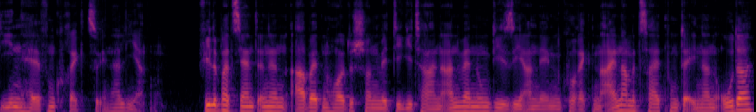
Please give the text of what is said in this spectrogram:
die ihnen helfen, korrekt zu inhalieren. Viele PatientInnen arbeiten heute schon mit digitalen Anwendungen, die sie an den korrekten Einnahmezeitpunkt erinnern oder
